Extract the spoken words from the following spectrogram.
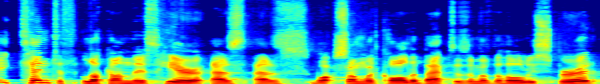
I tend to look on this here as, as what some would call the baptism of the Holy Spirit.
